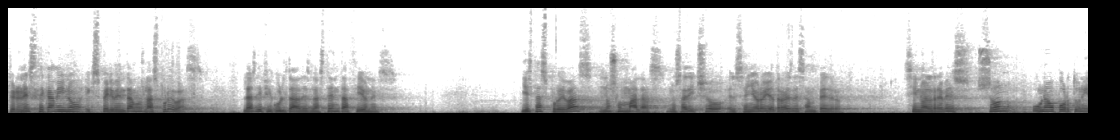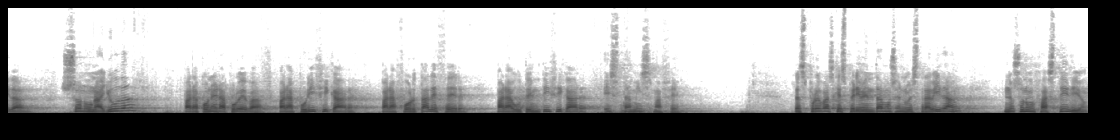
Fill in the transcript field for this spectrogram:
Pero en este camino experimentamos las pruebas, las dificultades, las tentaciones. Y estas pruebas no son malas, nos ha dicho el Señor hoy a través de San Pedro, sino al revés, son una oportunidad, son una ayuda para poner a prueba, para purificar, para fortalecer, para autentificar esta misma fe. Las pruebas que experimentamos en nuestra vida no son un fastidio,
